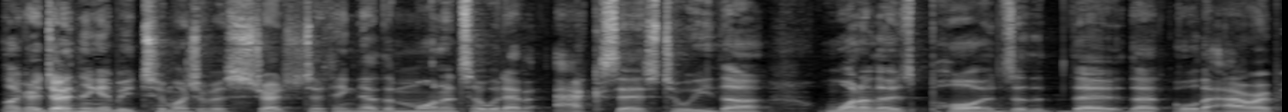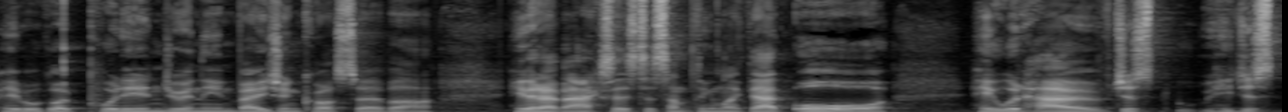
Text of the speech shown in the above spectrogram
Like, I don't think it'd be too much of a stretch to think that the Monitor would have access to either one of those pods that, the, that all the Arrow people got put in during the Invasion crossover. He would have access to something like that, or he would have just he just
